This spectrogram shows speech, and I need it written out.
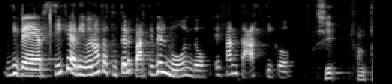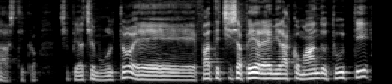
diversi che arrivano da tutte le parti del mondo. È fantastico. Sì, fantastico, ci piace molto e fateci sapere, eh, mi raccomando tutti,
